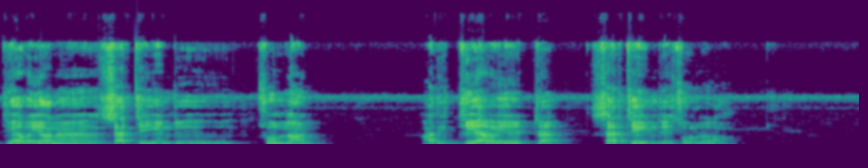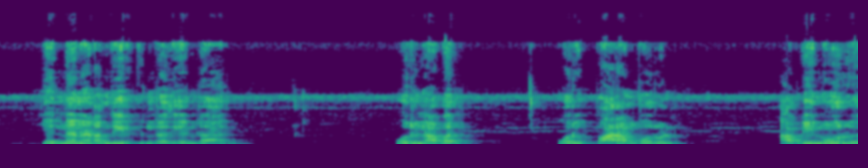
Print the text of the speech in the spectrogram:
தேவையான சர்ச்சை என்று சொன்னால் அது தேவையற்ற சர்ச்சை என்றே சொல்லலாம். என்ன நடந்து இருக்கின்றது என்றால் ஒரு நபர் ஒரு பரம்பொருள் அப்படின்னு ஒரு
